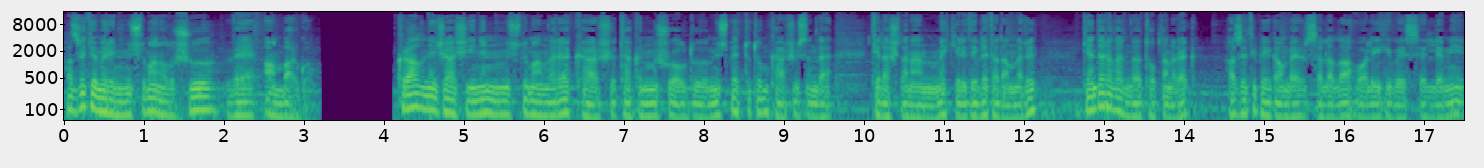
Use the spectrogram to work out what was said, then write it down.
Hazreti Ömer'in Müslüman oluşu ve ambargo. Kral Necaşi'nin Müslümanlara karşı takınmış olduğu müspet tutum karşısında telaşlanan Mekkeli devlet adamları kendi aralarında toplanarak Hz. Peygamber sallallahu aleyhi ve sellemi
